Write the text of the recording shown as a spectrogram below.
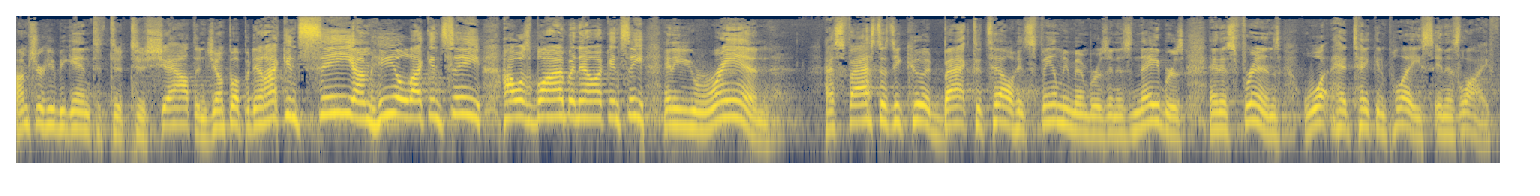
I'm sure he began to, to, to shout and jump up and down. I can see, I'm healed, I can see. I was blind, but now I can see. And he ran as fast as he could back to tell his family members and his neighbors and his friends what had taken place in his life.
